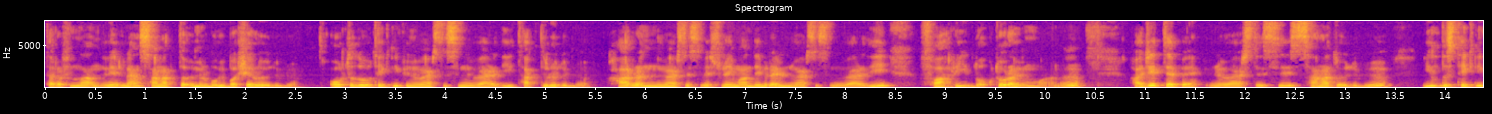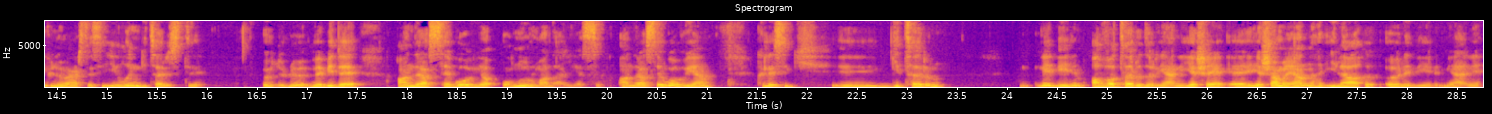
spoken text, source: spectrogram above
tarafından verilen sanatta ömür boyu başarı ödülü. Orta Doğu Teknik Üniversitesi'nin verdiği takdir ödülü, Harran Üniversitesi ve Süleyman Demirel Üniversitesi'nin verdiği Fahri Doktora ünvanı, Hacettepe Üniversitesi Sanat Ödülü, Yıldız Teknik Üniversitesi Yılın Gitaristi ödülü ve bir de Andras Segovia Onur Madalyası. Andras Segovia klasik e, gitarın ne diyelim avatarıdır yani yaşa, e, yaşamayan ilahı öyle diyelim yani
